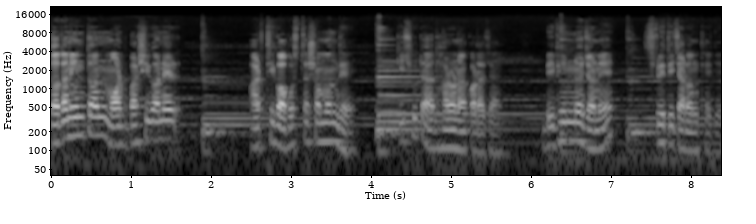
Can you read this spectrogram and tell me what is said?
তদানীন্তন মঠবাসীগণের আর্থিক অবস্থা সম্বন্ধে কিছুটা ধারণা করা যায় বিভিন্ন জনের স্মৃতিচারণ থেকে।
